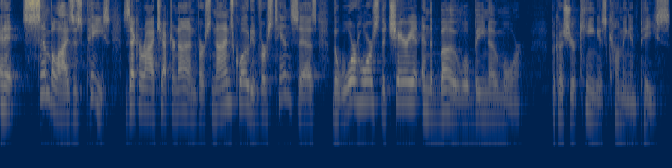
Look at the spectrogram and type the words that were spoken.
And it symbolizes peace. Zechariah chapter 9, verse 9 is quoted. Verse 10 says, The war horse, the chariot, and the bow will be no more because your king is coming in peace.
